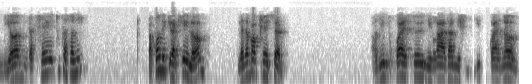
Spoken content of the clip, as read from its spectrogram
lion, il a créé toute la famille. Par contre, dès qu'il a créé l'homme, il a d'abord créé seul. On dit, pourquoi est-ce que Nivra Adam Yechidi, pourquoi un homme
